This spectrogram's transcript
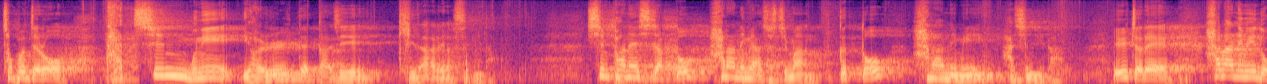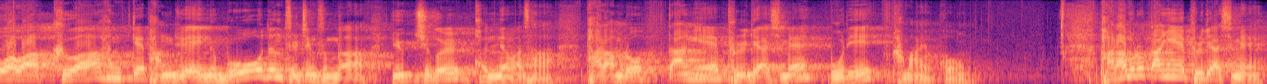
첫 번째로 닫힌 문이 열릴 때까지 기다렸습니다. 심판의 시작도 하나님이 하셨지만 끝도 하나님이 하십니다. 1절에 하나님이 노아와 그와 함께 방주에 있는 모든 들짐승과 육축을 건념하사 바람으로 땅에 불게 하심에 물이 감하였고 바람으로 땅에 불게 하심에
